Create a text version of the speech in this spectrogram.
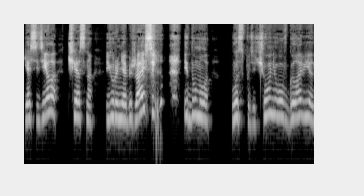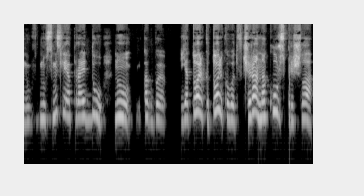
Я сидела, честно, Юра, не обижайся, и думала, господи, что у него в голове? Ну, ну, в смысле я пройду? Ну, как бы я только-только вот вчера на курс пришла.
